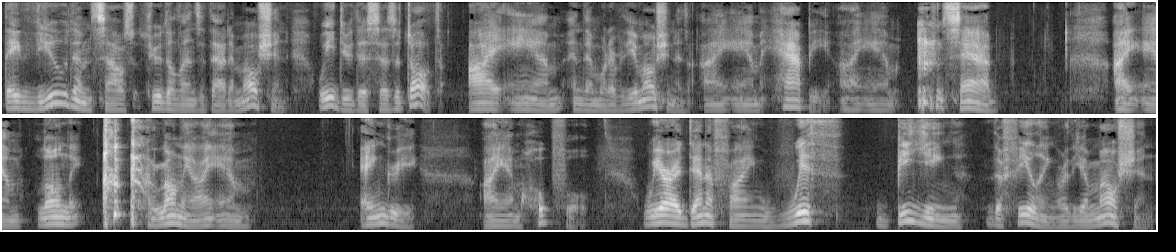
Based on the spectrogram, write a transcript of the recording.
They view themselves through the lens of that emotion. We do this as adults. I am, and then whatever the emotion is. I am happy. I am sad. I am lonely. lonely. I am angry. I am hopeful. We are identifying with being the feeling or the emotion.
